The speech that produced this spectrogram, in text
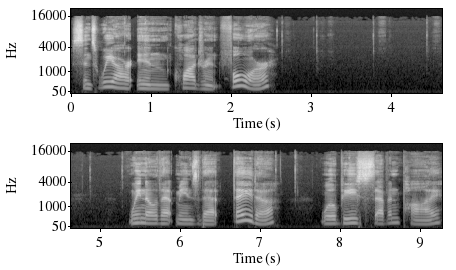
Since we are in quadrant 4, we know that means that theta will be 7 pi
